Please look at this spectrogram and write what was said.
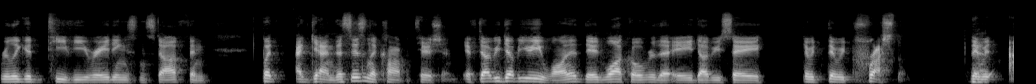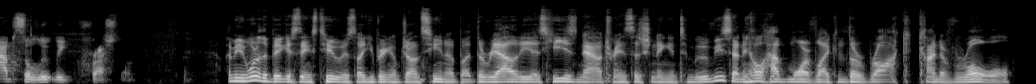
really good TV ratings and stuff. And but again, this isn't a competition. If WWE wanted, they'd walk over the AEW, say they would they would crush them. They Yeah. would absolutely crush them. I mean, one of the biggest things too is like you bring up John Cena, but the reality is he's now transitioning into movies and he'll have more of like the rock kind of role,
